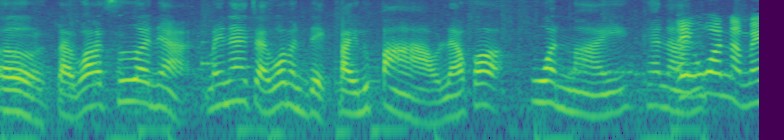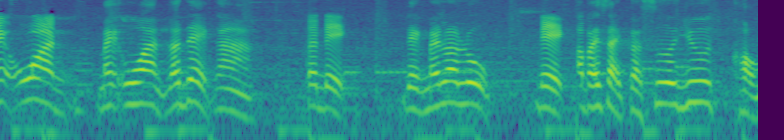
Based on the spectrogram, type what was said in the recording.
เออแต่ว่าเสื้อเนี่ยไม่แน่ใจว่ามันเด็กไปหรือเปล่า แล้วก็อ้วนไหมแค่นั้นไม่อ้วนอะไม่อ้วน ไม่อ้วนแล้วเด็กอะแต่เด็กเด็กไหมล่ะลูกเด็ก เอาไปใส่กับเสื้อยืดของ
